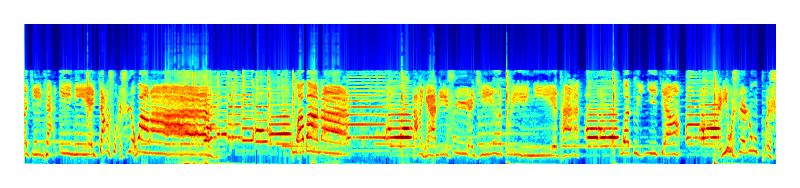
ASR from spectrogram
我今天给你讲说实话啦，我把那当天的事情对你谈，我对你讲。刘世荣不是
